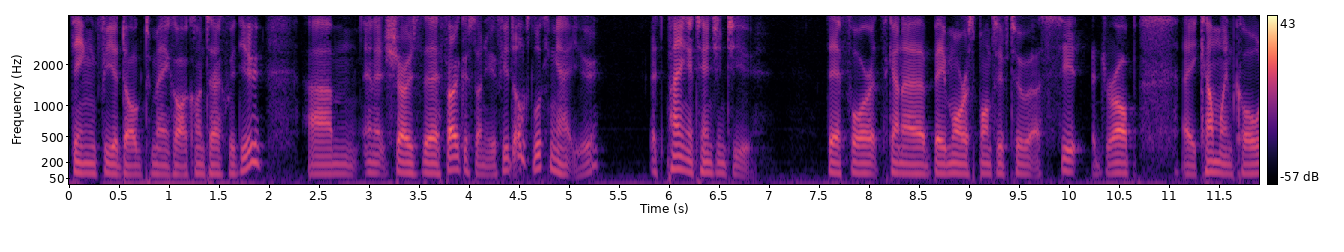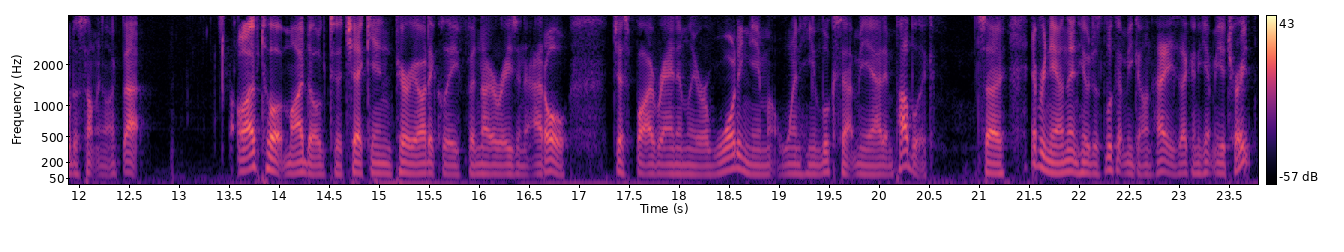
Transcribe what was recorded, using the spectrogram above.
thing for your dog to make eye contact with you, um, and it shows they're focused on you. If your dog's looking at you, it's paying attention to you. Therefore, it's going to be more responsive to a sit, a drop, a come when called, or something like that. I've taught my dog to check in periodically for no reason at all, just by randomly rewarding him when he looks at me out in public. So every now and then he'll just look at me going, hey, is that going to get me a treat?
